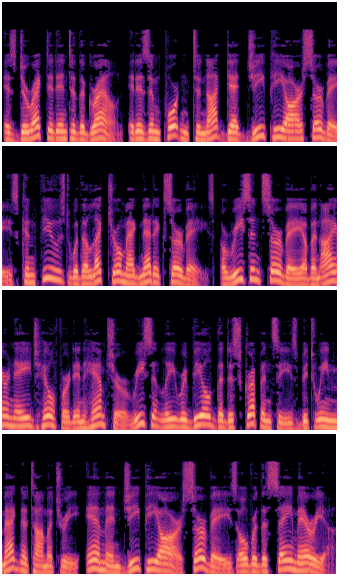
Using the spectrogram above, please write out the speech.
is directed into the ground it is important to not get GPR surveys confused with electromagnetic surveys. A recent survey of an Iron Age Hillfort in Hampshire recently revealed the discrepancies between magnetometry, M and GPR surveys over the same area.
